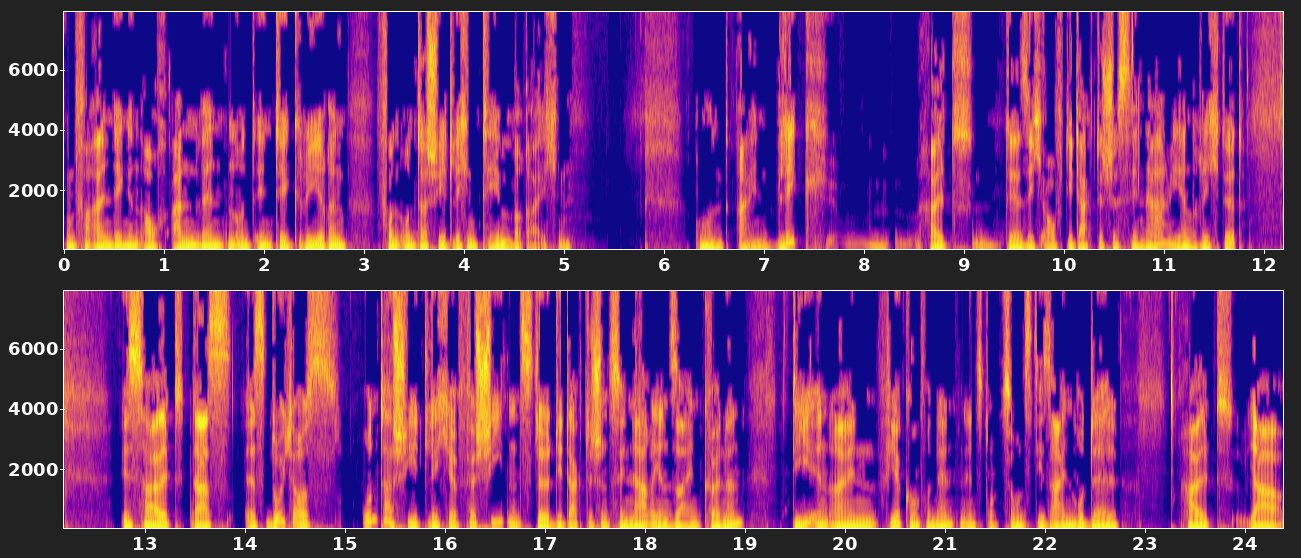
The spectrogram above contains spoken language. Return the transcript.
und vor allen Dingen auch anwenden und integrieren von unterschiedlichen Themenbereichen. Und ein Blick, halt, der sich auf didaktische Szenarien richtet, ist halt, dass es durchaus unterschiedliche, verschiedenste didaktische Szenarien sein können, die in ein Vier-Komponenten-Instruktionsdesign-Modell halt ja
